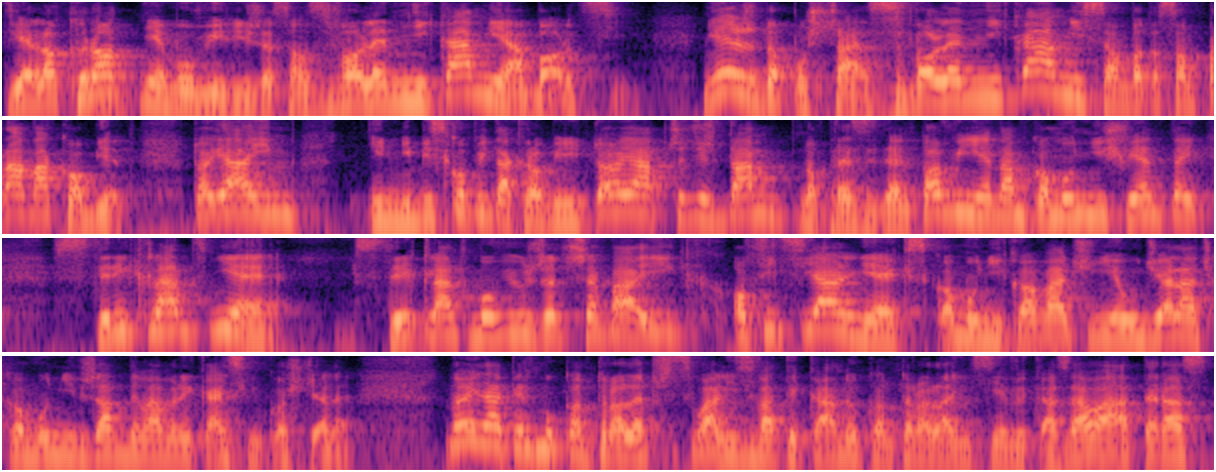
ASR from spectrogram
Wielokrotnie mówili, że są zwolennikami aborcji. Nie, że dopuszczają, zwolennikami są, bo to są prawa kobiet. To ja im, inni biskupi tak robili, to ja przecież dam, no prezydentowi nie dam komunii świętej, Strickland nie. Strickland mówił, że trzeba ich oficjalnie ekskomunikować i nie udzielać komunii w żadnym amerykańskim kościele. No i najpierw mu kontrolę przysłali z Watykanu, kontrola nic nie wykazała, a teraz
